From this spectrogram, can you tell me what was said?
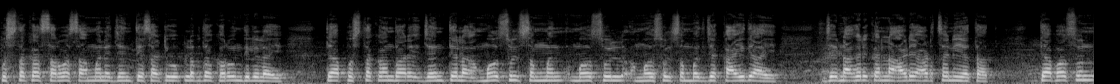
पुस्तकं सर्वसामान्य जनतेसाठी उपलब्ध करून दिलेलं आहे त्या पुस्तकांद्वारे जनतेला महसूल संबंध महसूल महसूल संबंधी जे कायदे आहे जे नागरिकांना आडे अडचणी येतात त्यापासून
